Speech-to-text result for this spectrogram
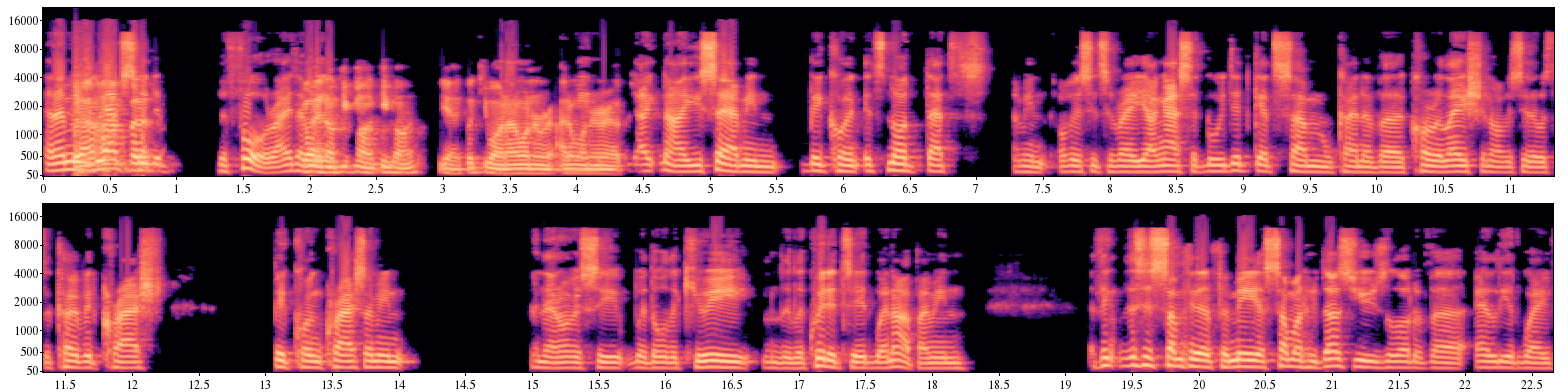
And I mean, but, we have seen it before, right? I go mean, ahead, no, keep on, keep on. Yeah, go keep on. I want to. I don't want to interrupt. Like, no, you say. I mean, Bitcoin. It's not that's I mean, obviously it's a very young asset, but we did get some kind of a correlation. Obviously, there was the COVID crash, Bitcoin crash. I mean, and then obviously with all the QE and the liquidity, it went up. I mean, I think this is something that for me, as someone who does use a lot of the Elliott wave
